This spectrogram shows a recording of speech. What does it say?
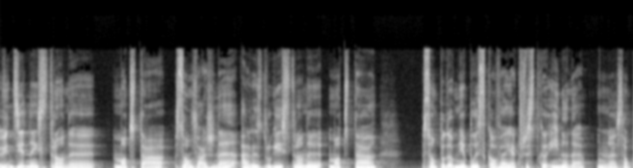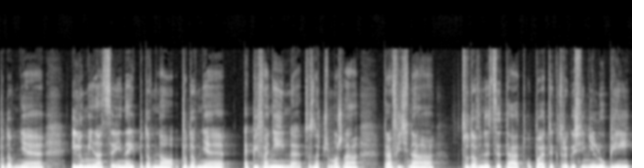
Więc z jednej strony motta są ważne, ale z drugiej strony motta są podobnie błyskowe jak wszystko inne. Mm, są podobnie iluminacyjne i podobno, podobnie epifanijne. To znaczy można trafić na cudowny cytat u poety, którego się nie lubi,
